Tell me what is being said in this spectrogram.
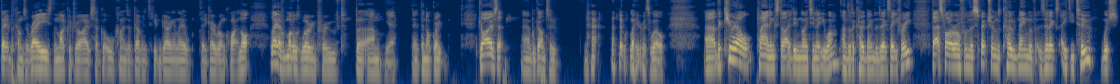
data becomes erased. The micro drives have got all kinds of gubbins to keep them going, and they they go wrong quite a lot. Later models were improved, but um, yeah, they're, they're not great drives. That uh, we got onto that a little later as well. Uh, the QL planning started in 1981 under the codename the ZX83. That's followed on from the Spectrum's codename of ZX82, which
